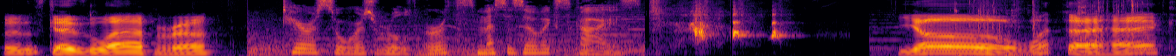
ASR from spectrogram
What is this guy's laugh, bro? Pterosaurs ruled Earth's Mesozoic skies. Yo, what the heck?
